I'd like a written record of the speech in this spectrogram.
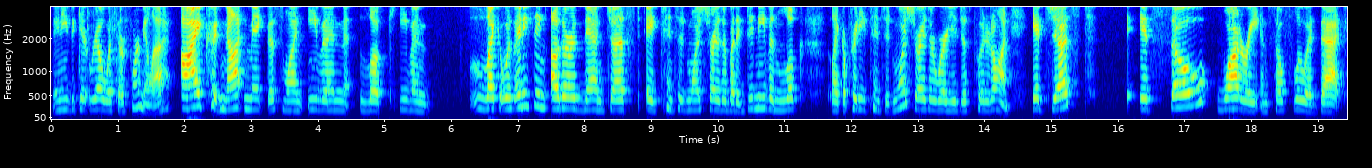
They need to get real with their formula. I could not make this one even look even like it was anything other than just a tinted moisturizer but it didn't even look like a pretty tinted moisturizer where you just put it on. It just it's so watery and so fluid that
